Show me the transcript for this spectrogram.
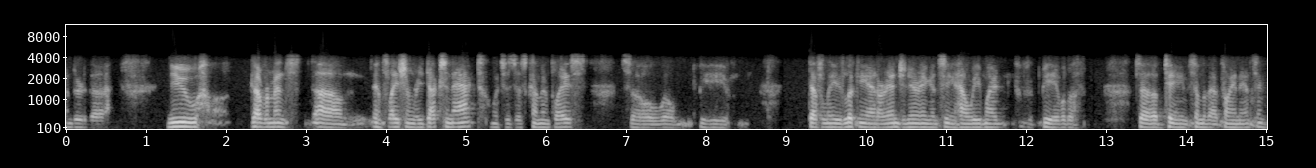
under the new government's um, Inflation Reduction Act, which has just come in place. So we'll be definitely looking at our engineering and seeing how we might be able to, to obtain some of that financing.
